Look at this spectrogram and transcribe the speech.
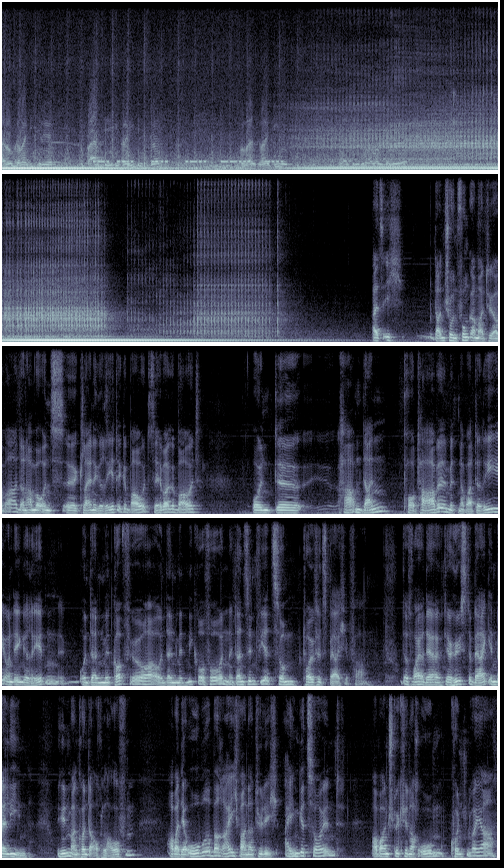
руководители партии и правительства возводились на трибуну Монтенегро. Als ich dann schon Funkamateur war, dann haben wir uns äh, kleine Geräte gebaut, selber gebaut und äh, haben dann portabel mit einer Batterie und den Geräten und dann mit Kopfhörer und dann mit Mikrofon. Und dann sind wir zum Teufelsberg gefahren. Das war ja der, der höchste Berg in Berlin. Hin, man konnte auch laufen, aber der obere Bereich war natürlich eingezäunt, aber ein Stückchen nach oben konnten wir ja.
